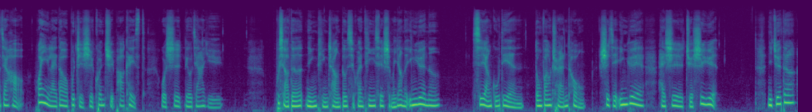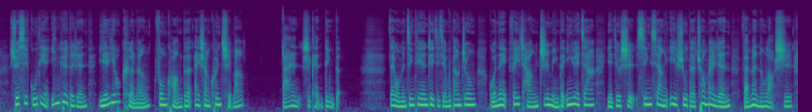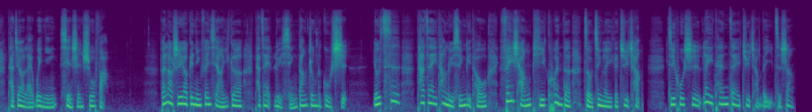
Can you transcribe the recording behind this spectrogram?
大家好，欢迎来到不只是昆曲 Podcast，我是刘佳瑜。不晓得您平常都喜欢听一些什么样的音乐呢？西洋古典、东方传统、世界音乐，还是爵士乐？你觉得学习古典音乐的人也有可能疯狂的爱上昆曲吗？答案是肯定的。在我们今天这期节目当中，国内非常知名的音乐家，也就是星象艺术的创办人樊曼农老师，他就要来为您现身说法。樊老师要跟您分享一个他在旅行当中的故事。有一次，他在一趟旅行里头，非常疲困地走进了一个剧场，几乎是累瘫在剧场的椅子上，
